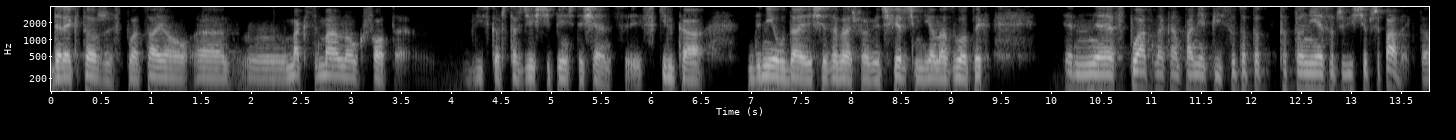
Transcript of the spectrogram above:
dyrektorzy wpłacają e, mm, maksymalną kwotę, blisko 45 tysięcy, w kilka dni udaje się zebrać prawie ćwierć miliona złotych, wpłat na kampanię PiSu, to, to, to, to nie jest oczywiście przypadek. To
